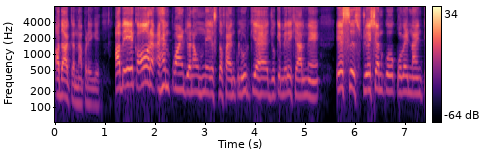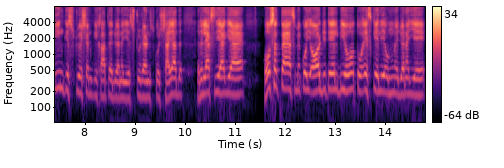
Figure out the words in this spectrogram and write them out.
अदा करना पड़ेंगे। अब एक और अहम पॉइंट जो है ना उन्होंने इस दफ़ा इंक्लूड किया है, जो कि मेरे ख्याल में इस सिचुएशन को, कोविड 19 की सिचुएशन की खातिर जो है ना ये स्टूडेंट्स को शायद रिलैक्स दिया गया है। हो सकता है इसमें कोई और डिटेल भी हो तो इसके लिए उन्होंने जो है ना ये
